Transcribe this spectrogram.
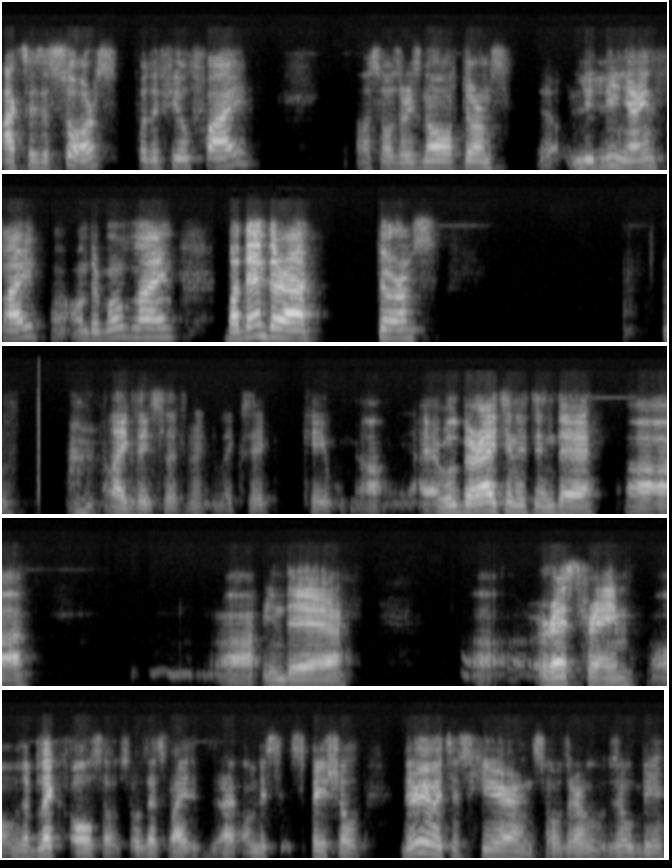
act as a source for the field phi. Uh, so there is no terms uh, linear in phi on the world line. But then there are terms like this. Let me like say, okay, uh, I will be writing it in the uh, in the uh, rest frame of the black hole. So, so that's why only spatial derivatives here. And so there will be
